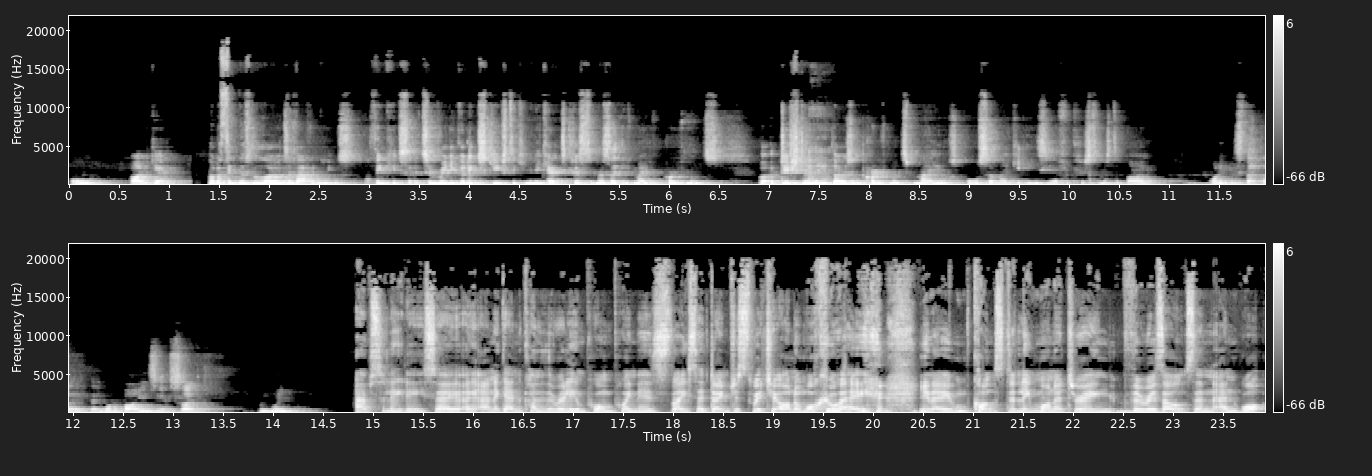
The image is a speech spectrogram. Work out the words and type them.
or buy again. But I think there's loads of avenues. I think it's, it's a really good excuse to communicate to customers that you've made improvements. But additionally, mm-hmm. those improvements may also make it easier for customers to buy what it is that they, they want to buy easier. So win win. Absolutely. So, and again, kind of the really important point is, like you said, don't just switch it on and walk away. you know, constantly monitoring the results and and what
